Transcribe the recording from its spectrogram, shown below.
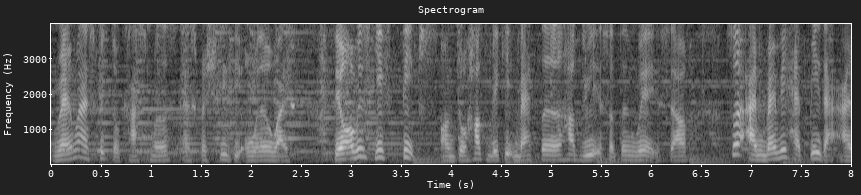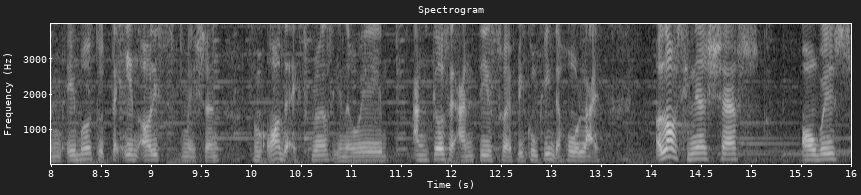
Whenever I speak to customers, especially the older ones, they always give tips on to how to make it better, how to do it a certain way itself. So I'm very happy that I'm able to take in all this information from all the experience in a way, uncles and aunties who have been cooking their whole life. A lot of senior chefs always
